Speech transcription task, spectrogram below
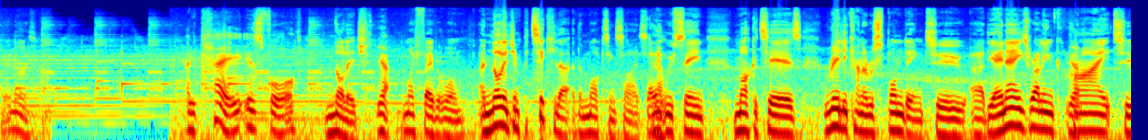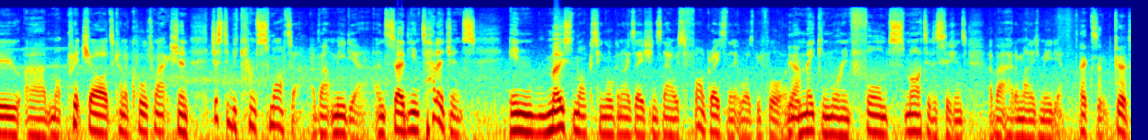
very nice And K is for knowledge. yeah, my favourite one, and knowledge in particular at the marketing side. So I think we've seen marketeers really kind of responding to uh, the ANA's rallying Yeah. cry, to uh, Mark Pritchard's kind of call to action, just to become smarter about media. And so the intelligence in most marketing organisations now is far greater than it was before, and Yeah. we're making more informed, smarter decisions about how to manage media. excellent, good.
